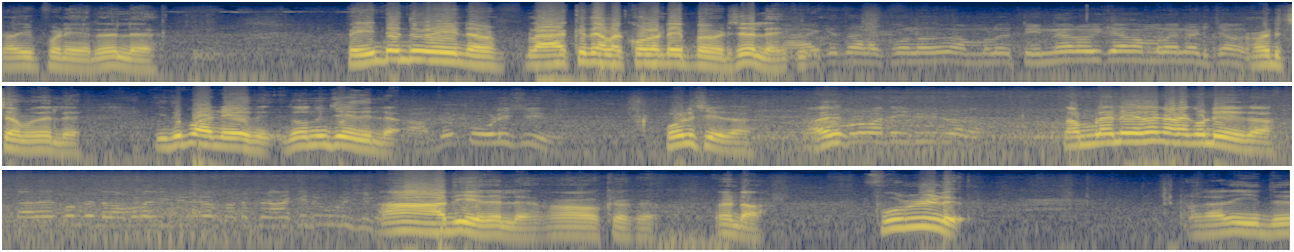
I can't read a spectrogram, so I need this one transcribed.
കൈപ്പണിയായിരുന്നു അല്ലേ? പെയിന്റ് എന്ത് പെയിന്റ് ബ്ലാക്ക് തിളക്കമുള്ള ടൈപ്പ് മേടിച്ചല്ലേ അടിച്ചാൽ മതി. അല്ലേ? ഇത് പഴയത് ഇതൊന്നും ചെയ്തില്ല? പോളിഷ് ചെയ്തു. നമ്മൾ തന്നെ ഏതാ കടയിൽ കൊണ്ട് ചെയ്താ ആ അത് ചെയ്തല്ലേ ആ ഓക്കെ ഓക്കെ. വേണ്ട. ഫുള്ള്. അതായത് ഇത്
